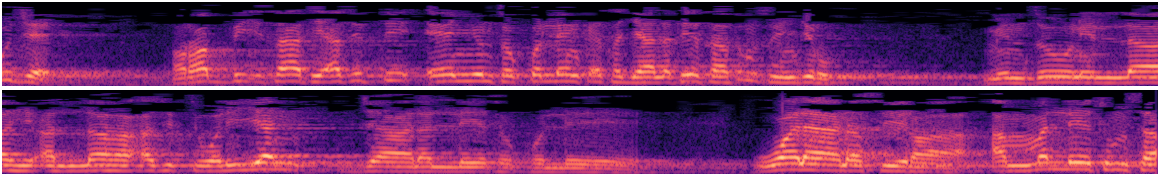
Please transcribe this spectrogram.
وجه. ربي إساتي أستي أين له كتجالتي إساتم سنجرو. من دون الله الله أست وليا جالل تقول له ولا نصيرا أما اللي تمسى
